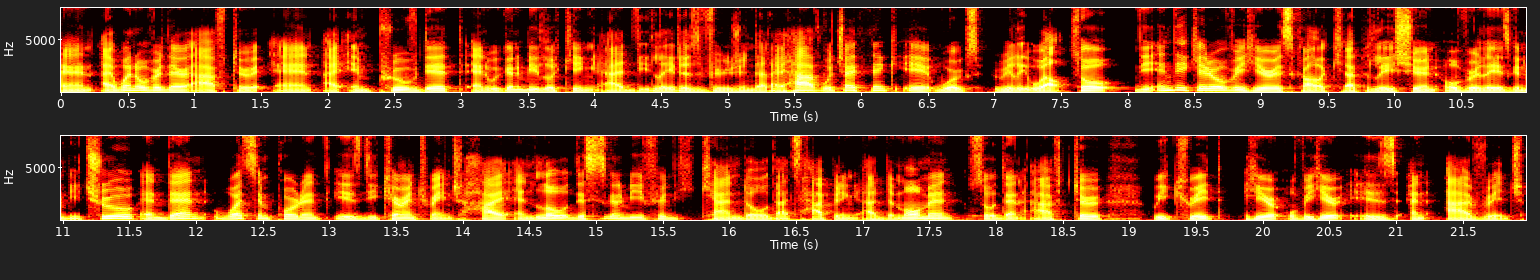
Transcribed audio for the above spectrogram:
and I went over there after and I improved it and we're going to be looking at the latest version that I have, which I think it works really well. So the indicator over here is called capitulation overlay is going to be true. And then what's important is the current range high and low. This is going to be for the candle that's happening at the moment. So then after we create here over here is an average.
